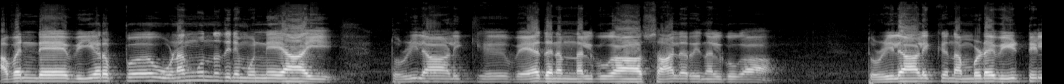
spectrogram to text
അവന്റെ വിയർപ്പ് ഉണങ്ങുന്നതിന് മുന്നെയായി. തൊഴിലാളിക്ക് വേതനം നൽകുക സാലറി നൽകുക. തൊഴിലാളിക്ക് നമ്മുടെ വീട്ടിൽ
